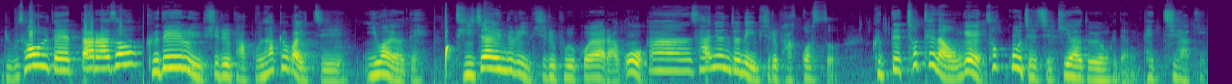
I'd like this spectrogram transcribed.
그리고 서울대에 따라서 그대로 입시를 바꾼 학교가 있지. 이화여대. 디자인으로 입시를 볼 거야 라고 한 4년 전에 입시를 바꿨어. 그때 첫 해 나온 게 석고 재질, 기하도형 그냥 배치하기.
